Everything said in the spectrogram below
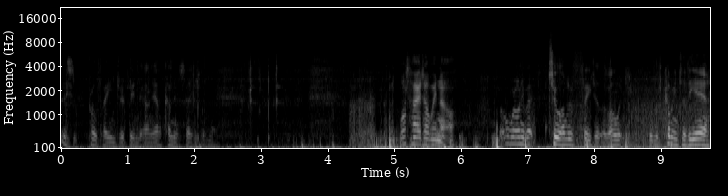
This propane dripping down here, condensation. At what height are we now? We're only about 200 feet at the moment, but we've come into the air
